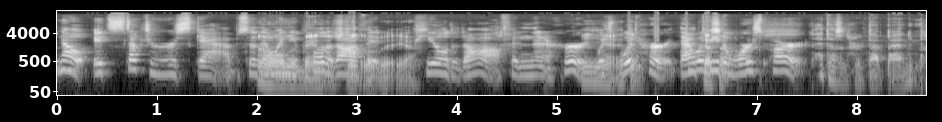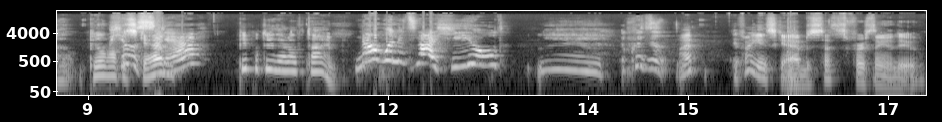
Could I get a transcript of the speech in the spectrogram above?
No, it stuck to her scab. So then Oh, when the you pulled it bandage did a off, it bit, yeah. peeled it off, and then it hurt, Yeah, which it would hurt. That That would be the worst part. That doesn't hurt that bad. Peel- Peeling off Peel a a scab? scab? People do that all the time. Not when it's not healed. Yeah. Because I, if I get scabs, that's the first thing I do.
